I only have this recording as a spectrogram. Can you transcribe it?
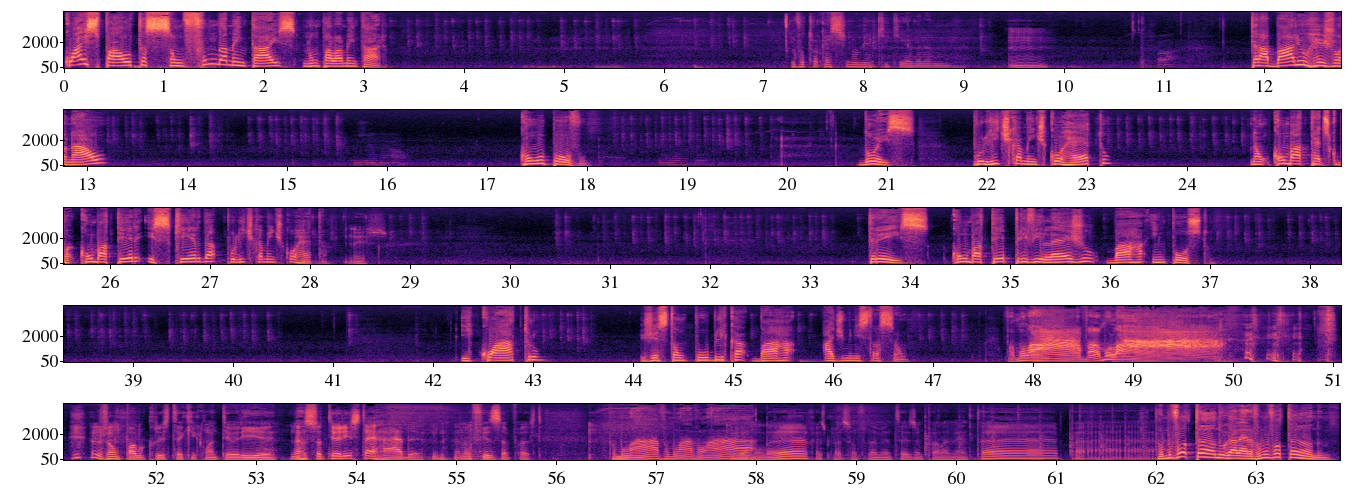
Quais pautas são fundamentais num parlamentar? Eu vou trocar esse nome aqui que a galera não... Uhum. Trabalho Regional. Com o povo. 2. Politicamente correto. Não, combater, desculpa, combater esquerda politicamente correta. Isso. 3. Combater privilégio barra imposto. E 4. Gestão pública barra administração. Vamos lá, vamos lá! O João Paulo Cruz tá aqui com uma teoria. Não, sua teoria está errada. Eu não fiz essa aposta. Vamos lá, vamos lá, vamos lá. Vamos lá. São fundamentais no parlamentar? Pá. Vamos votando, galera, vamos votando.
